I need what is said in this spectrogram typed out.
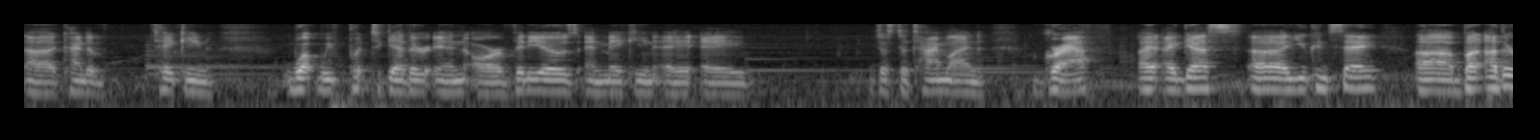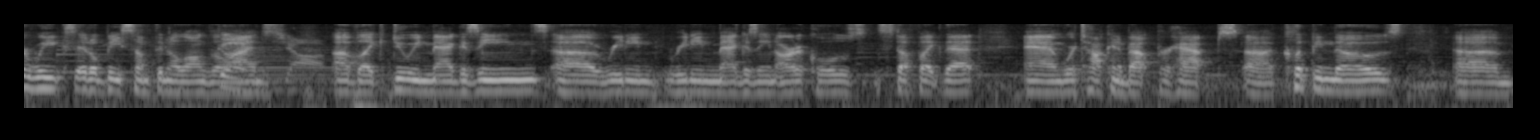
uh, kind of taking what we've put together in our videos and making a, a just a timeline graph, I, I guess uh, you can say. Uh, but other weeks it'll be something along the Good lines job. of like doing magazines, uh, reading reading magazine articles, stuff like that. And we're talking about perhaps uh, clipping those um,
